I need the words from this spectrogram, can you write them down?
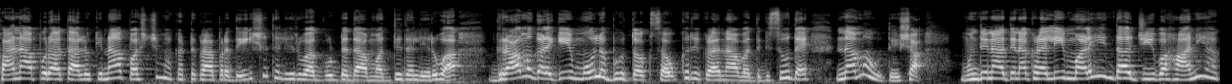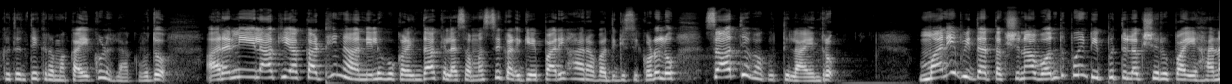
ಖಾನಾಪುರ ತಾಲೂಕಿನ ಪಶ್ಚಿಮ ಘಟ್ಟಗಳ ಪ್ರದೇಶದಲ್ಲಿರುವ ಗುಡ್ಡದ ಮಧ್ಯದಲ್ಲಿರುವ ಗ್ರಾಮಗಳಿಗೆ ಮೂಲಭೂತ ಸೌಕರ್ಯಗಳನ್ನು ಒದಗಿಸುವುದೇ ನಮ್ಮ ಉದ್ದೇಶ. ಮುಂದಿನ ದಿನಗಳಲ್ಲಿ ಮಳೆಯಿಂದ ಜೀವ ಹಾನಿಯಾಗದಂತೆ ಕ್ರಮ ಕೈಗೊಳ್ಳಲಾಗುವುದು. ಅರಣ್ಯ ಇಲಾಖೆಯ ಕಠಿಣ ನಿಲುವುಗಳಿಂದ ಕೆಲ ಸಮಸ್ಯೆಗಳಿಗೆ ಪರಿಹಾರ ಒದಗಿಸಿಕೊಡಲು ಸಾಧ್ಯವಾಗುತ್ತಿಲ್ಲ ಎಂದರು. ಮನೆ ಬಿದ್ದ ತಕ್ಷಣ ಒಂದು ಪಾಯಿಂಟ್ ಇಪ್ಪತ್ತು ಲಕ್ಷ ರೂಪಾಯಿ ಹಣ,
